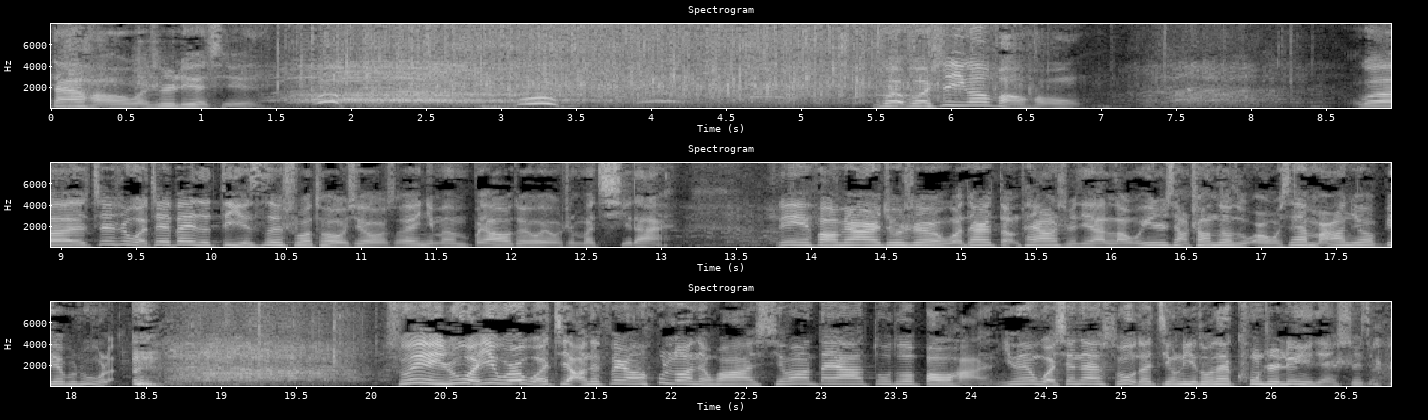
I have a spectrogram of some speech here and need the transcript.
大家好，我是李雪琴。我我是一个网红。我这是我这辈子第一次说脱口秀，所以你们不要对我有什么期待。另一方面就是我在这等太长时间了，我一直想上厕所，我现在马上就要憋不住了。所以如果一会儿我讲的非常混乱的话，希望大家多多包涵，因为我现在所有的精力都在控制另一件事情。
